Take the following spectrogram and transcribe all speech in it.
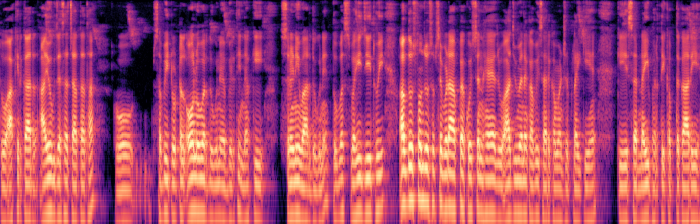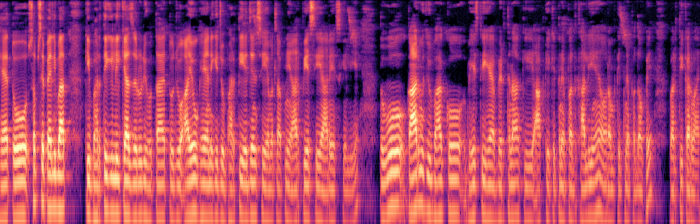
तो आखिरकार आयोग जैसा चाहता था वो सभी टोटल ऑल ओवर दुगने अभ्यर्थी, न कि श्रेणीवार दुगने। तो बस वही जीत हुई। अब दोस्तों, जो सबसे बड़ा आपका क्वेश्चन है, जो आज भी मैंने काफ़ी सारे कमेंट्स रिप्लाई किए हैं, कि सर नई भर्ती कब तक आ रही है? तो सबसे पहली बात कि भर्ती के लिए क्या ज़रूरी होता है? तो जो आयोग है, यानी कि जो भर्ती एजेंसी है मतलब अपनी R P S C R S के लिए तो वो कार्मिक विभाग को भेजती है अभ्यर्थना कि आपके कितने पद खाली हैं और हम कितने पदों पे भर्ती करवाएँ।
